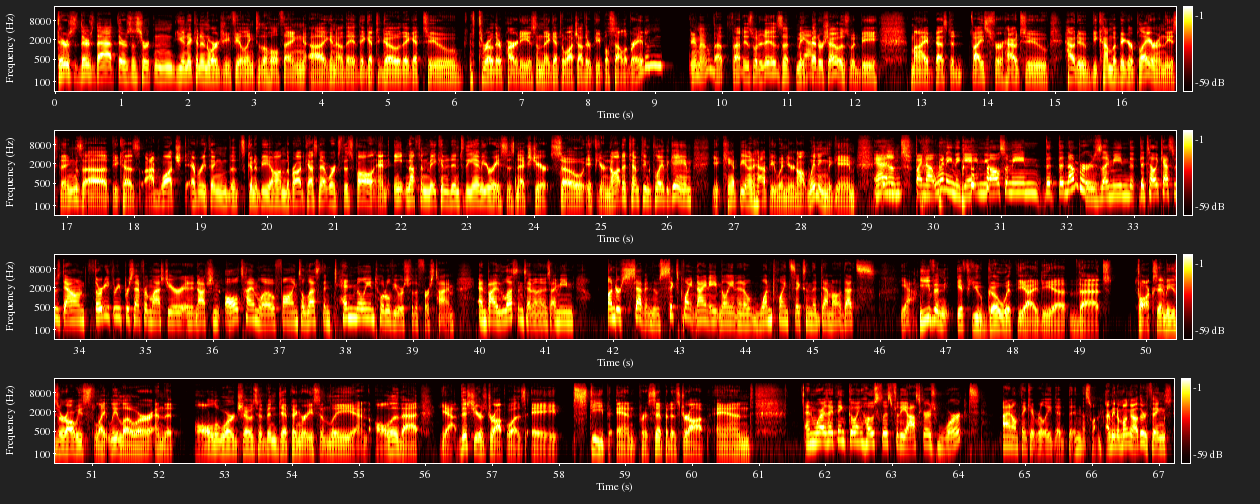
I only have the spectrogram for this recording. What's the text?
there's there's that there's a certain eunuch and an orgy feeling to the whole thing. Uh, you know they, they get to go they get to throw their parties and they get to watch other people celebrate and you know that that is what it is. That make yeah. better shows would be my best advice for how to how to become a bigger player in these things. Uh, because I've watched everything that's going to be on the broadcast networks this fall, and ain't nothing making it into the Emmy races next year. So if you're not attempting to play the game, you can't be unhappy when you're not winning the game. And, and... by not winning the game, you also mean the the numbers. I mean, the, the telecast was down 33 percent from last year, and it notched an all time low, falling to less than 10 million total viewers for the first time. And by less than 10 million, I mean under seven. It was 6.98 million and a 1.6 in the demo. That's, yeah. Even if you go with the idea that Fox Emmys are always slightly lower and that all award shows have been dipping recently and all of that, yeah, this year's drop was a steep and precipitous drop. And. And whereas I think going hostless for the Oscars worked, I don't think it really did in this one. I mean, among other things,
